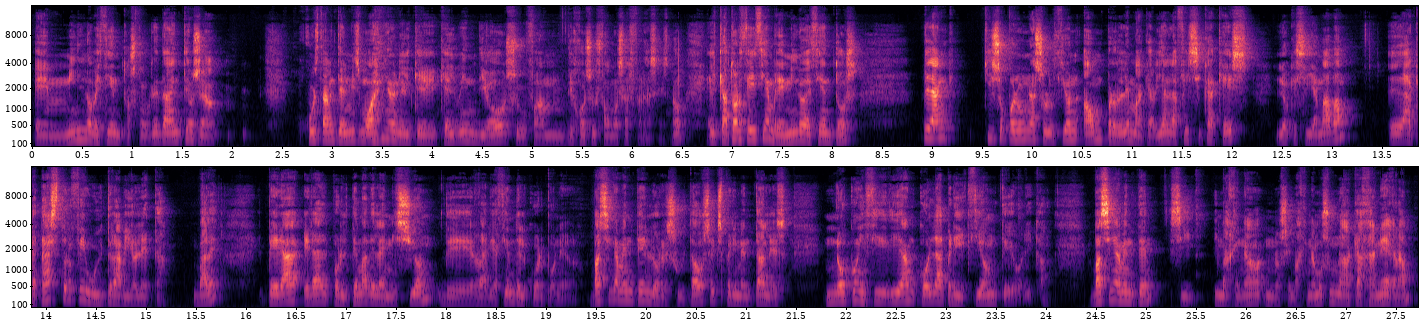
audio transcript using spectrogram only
en 1900 concretamente, o sea, justamente el mismo año en el que Kelvin dio dijo sus famosas frases. ¿no? El 14 de diciembre de 1900, Planck quiso poner una solución a un problema que había en la física que es lo que se llamaba la catástrofe ultravioleta, ¿vale? Pero era, por el tema de la emisión de radiación del cuerpo negro. Básicamente, los resultados experimentales no coincidían con la predicción teórica. Básicamente, si nos imaginamos una caja negra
